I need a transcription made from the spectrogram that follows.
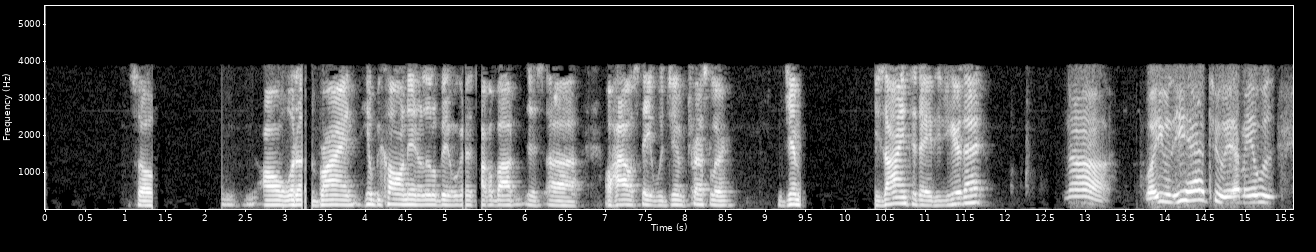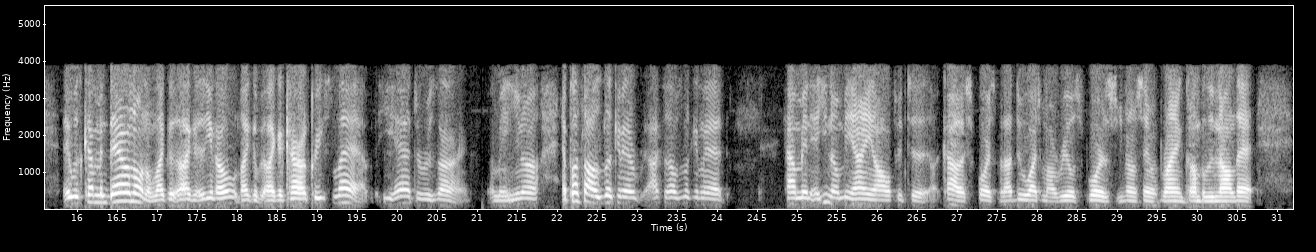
all what up Brian? He'll be calling in a little bit. We're gonna talk about this uh Ohio State with Jim Tressel. Jim resigned today. Did you hear that? Nah. Well, he was he had to. I mean, it was it was coming down on him like a like a you know like a like a concrete slab. He had to resign. I mean, you know, and plus I was looking at I was looking at how many. You know me, I ain't all into college sports, but I do watch my real sports. You know what I'm saying with Bryant Gumbel and all that.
